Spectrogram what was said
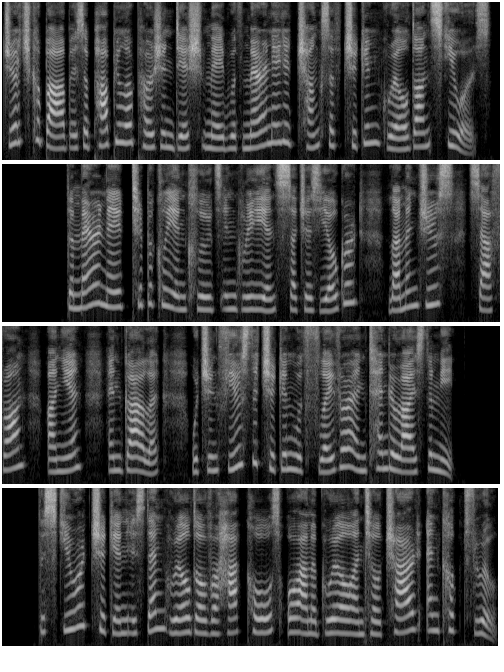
Jurj kebab is a popular Persian dish made with marinated chunks of chicken grilled on skewers. The marinade typically includes ingredients such as yogurt, lemon juice, saffron, onion, and garlic, which infuse the chicken with flavor and tenderize the meat. The skewered chicken is then grilled over hot coals or on a grill until charred and cooked through.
